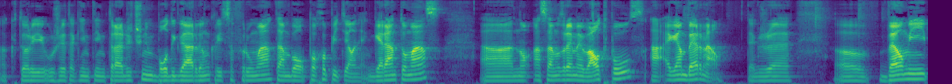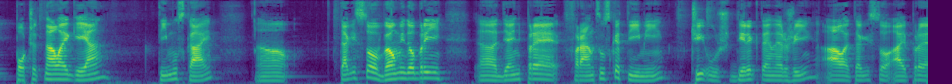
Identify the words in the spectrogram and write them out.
ktorý už je takým tým tradičným bodyguardom Chrisa Fruma. Tam bol pochopiteľne Geran Thomas, no a samozrejme Wout Pouls a Egan Bernal. Takže uh, veľmi početná legia týmu Sky. Uh, takisto veľmi dobrý uh, deň pre francúzske týmy, či už Direct Energy, ale takisto aj pre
